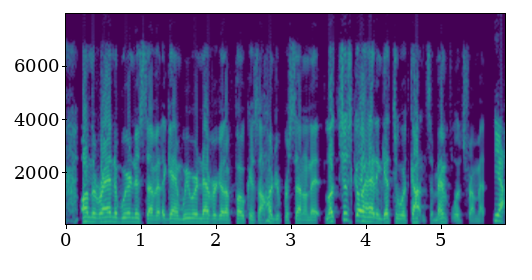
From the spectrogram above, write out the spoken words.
on the random weirdness of it. Again, we were never going to focus 100% on it. Let's just go ahead and get to what's gotten some influence from it. Yeah.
